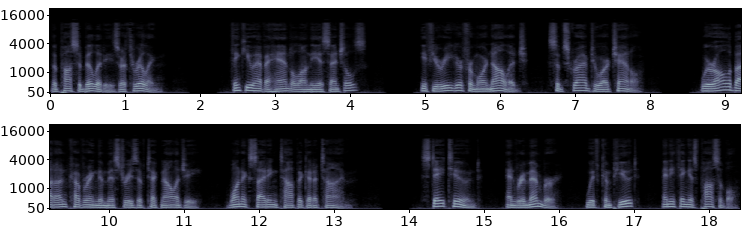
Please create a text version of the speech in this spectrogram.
the possibilities are thrilling. Think you have a handle on the essentials? If you're eager for more knowledge, subscribe to our channel. We're all about uncovering the mysteries of technology, one exciting topic at a time. Stay tuned, and remember, with compute, anything is possible.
